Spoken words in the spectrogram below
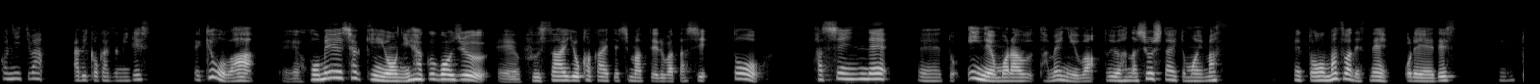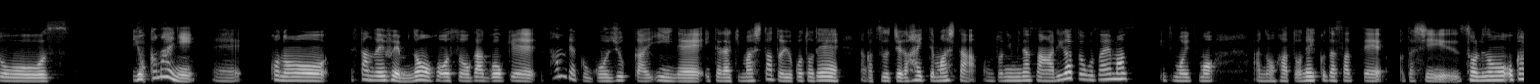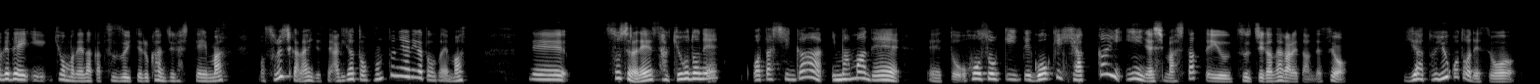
こんにちは、アビコカズミです。え今日は、えー、保命借金を250、えー、負債を抱えてしまっている私と、発信で、えーと、いいねをもらうためにはという話をしたいと思います。えっ、と、まずはですね、お礼です。えっ、と、4日前に、えこのスタンド FM の放送が合計350回いいねいただきましたということで、なんか通知が入ってました。本当に皆さんありがとうございます。いつもいつも、あの、ハートをね、くださって、私、それのおかげで今日までなんか続いてる感じがしています。まあ、それしかないですね。ありがとう。本当にありがとうございます。で、そしたらね、先ほどね、私が今まで、えっ、と、放送を聞いて合計100回いいねしましたっていう通知が流れたんですよ。いや、ということはですよ、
